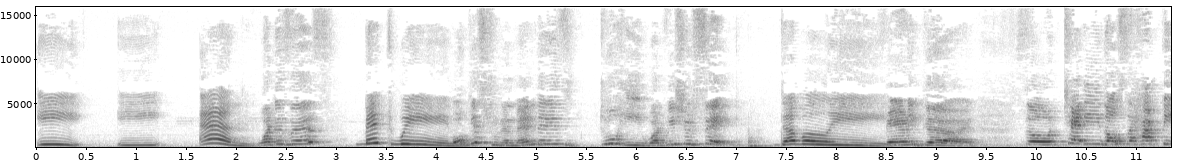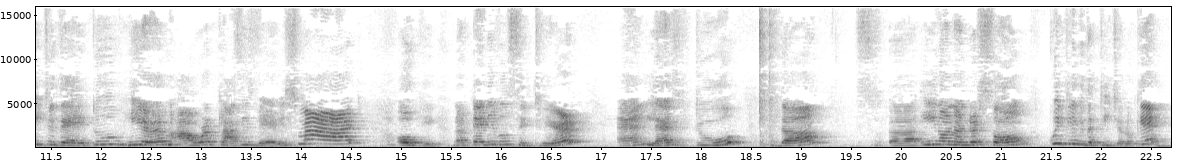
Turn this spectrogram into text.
E E N. What is this? Between. Okay, student. When there is two e, what we should say? Double E. Very good. So Teddy is also happy today to hear our class is very smart. Okay, now Teddy will sit here and let's do the uh, in on under song quickly with the teacher. Okay.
